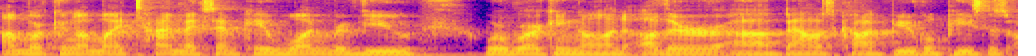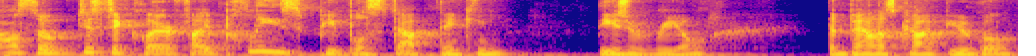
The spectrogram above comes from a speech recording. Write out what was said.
I'm working on my Timex MK1 review. We're working on other uh, Balance Cock Bugle pieces. Also, just to clarify, please people stop thinking these are real. The Balance Cock Bugle.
